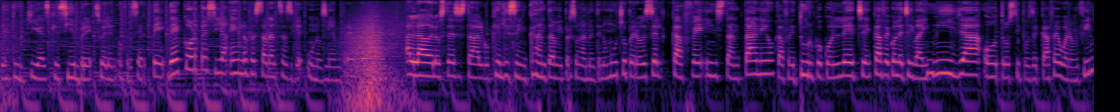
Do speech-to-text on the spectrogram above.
de Turquía es que siempre suelen ofrecer té de cortesía en los restaurantes. Así que uno siempre vuelve Al lado de los tés está algo que les encanta a mí personalmente, no mucho, pero es el café instantáneo, café turco con leche, café con leche y vainilla, otros tipos de café. Bueno, en fin,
